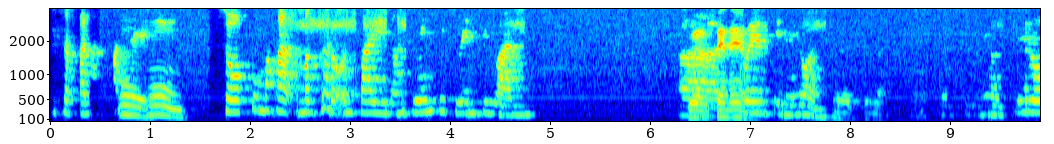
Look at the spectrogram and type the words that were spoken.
Isa pa lang kasi. Mhm. So, kung maka- magkaroon tayo ng 2021, ah, Swerte na yun. swerte na yun. Swerte na. Swerte na yun. Pero,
